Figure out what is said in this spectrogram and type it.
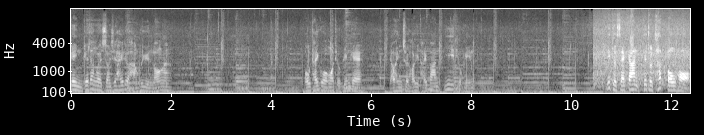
記唔記得我哋上次喺呢度行去元朗啊？冇睇過我條片嘅，有興趣可以睇翻呢條片。呢條石澗叫做七步河。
